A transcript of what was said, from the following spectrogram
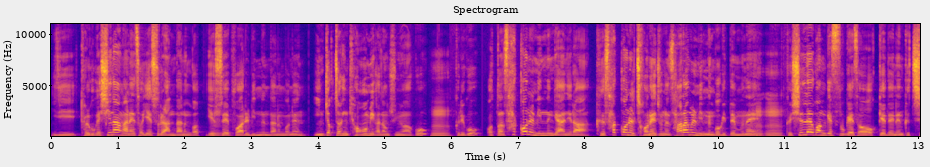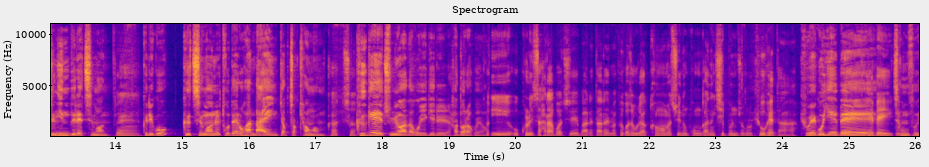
이제 결국에 신앙 안에서 예수를 안다는 것, 예수의 부활을 믿는다는 거는 인격적인 경험이 가장 중요하고 음. 그리고 어떤 사건을 믿는 게 아니라 그 사건을 전해주는 사람을 믿는 거기 때문에 음, 음. 그 신뢰 관계 속에서 얻게 되는 그 증인들의 증언 네. 그리고 그 증언을 토대로 한 나의 인격적 경험 그렇죠. 그게 중요하다고 얘기를 하더라고요. 이 오콜리스 할아버지의 말에 따르면 그것을 우리가 경험할 수 있는 공간은 기본적으로 교회다. 교회고 예배 예배이고. 장소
